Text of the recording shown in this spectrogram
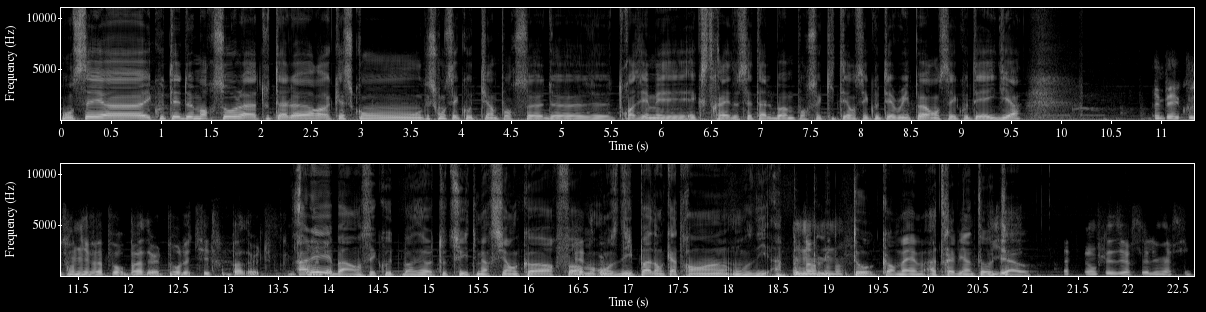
On s'est euh, écouté deux morceaux là tout à l'heure. Qu'est-ce qu'on qu'est-ce qu'on s'écoute, tiens, pour ce de- de- troisième e- extrait de cet album pour se quitter? On s'est écouté Reaper, on s'est écouté Aidia. Eh ben écoute, on y va pour Bothered, pour le titre Bothered. On Allez, bien. bah on s'écoute Bothered tout de suite. Merci encore. Forme, on se dit pas dans 4 ans, hein, on se dit un peu Non, plus non, non. tôt quand même. À très bientôt. Yes. Ciao. Avec grand plaisir, salut, merci.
